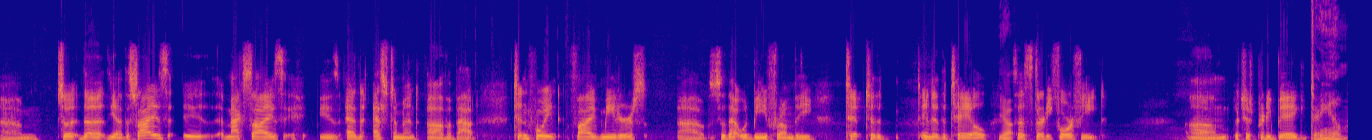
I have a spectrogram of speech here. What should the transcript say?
Um, so the yeah the size is, max size is an estimate of about 10.5 meters. Uh, so that would be from the tip to the end of the tail. Yeah. So that's 34 feet, um, which is pretty big. Damn,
